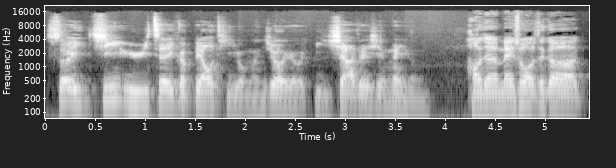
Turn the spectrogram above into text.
所以基于这个标题，我们就有以下这些内容。好的，没错，这个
